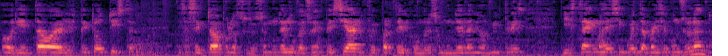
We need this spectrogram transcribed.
orientado al espectro autista. Es aceptado por la Asociación Mundial de Educación Especial, fue parte del Congreso Mundial del año 2003 y está en más de 50 países funcionando.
